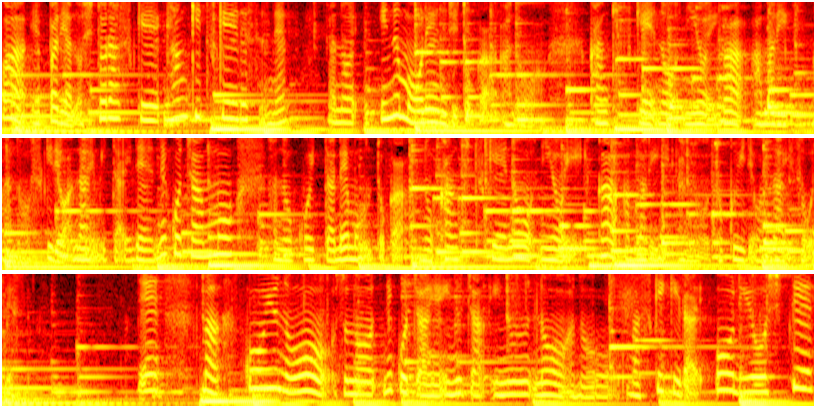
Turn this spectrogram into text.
はやっぱりあのシトラス系柑橘系ですよねあの犬もオレンジとかあの柑橘系の匂いがあまりあの好きではないみたいで猫ちゃんもあのこういったレモンとかの柑橘系の匂いがあまりあの得意ではないそうです。でまあこういうのをその猫ちゃんや犬ちゃん犬のあの、まあ、好き嫌いを利用して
